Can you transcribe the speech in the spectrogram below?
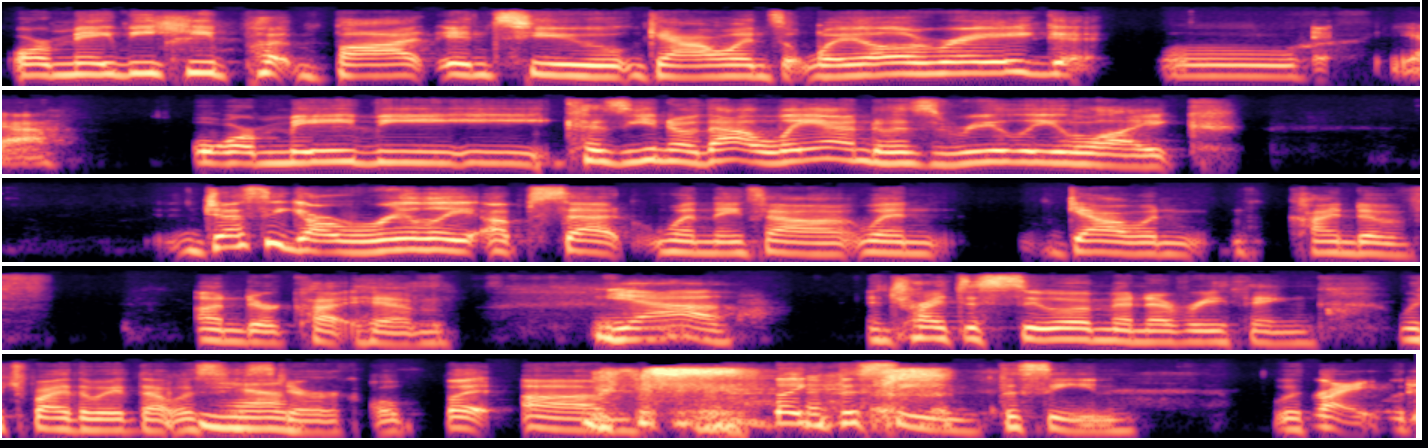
Or maybe he put bought into Gowen's oil rig. Ooh, yeah. Or maybe because you know that land was really like Jesse got really upset when they found when Gowen kind of undercut him yeah. And tried to sue him and everything. Which, by the way, that was Yeah. hysterical. But um, like the scene, the scene with Right. with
